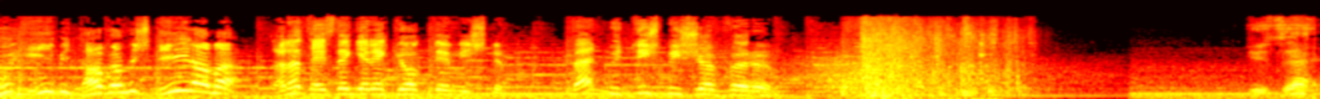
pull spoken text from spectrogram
Bu iyi bir davranış değil ama. Sana teste gerek yok demiştim. Ben müthiş bir şoförüm. Güzel.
